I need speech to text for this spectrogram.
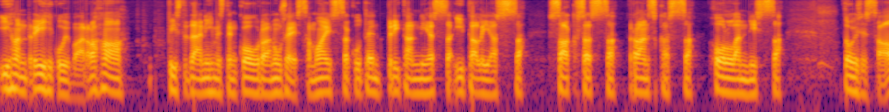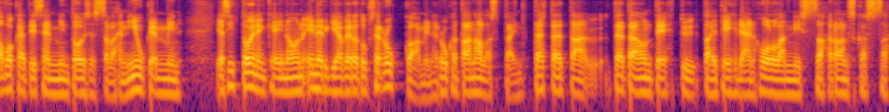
ihan riihikuivaa rahaa, pistetään ihmisten kouraan useissa maissa, kuten Britanniassa, Italiassa, Saksassa, Ranskassa, Hollannissa – toisessa avokätisemmin, toisessa vähän niukemmin. Ja sitten toinen keino on energiaverotuksen rukkaaminen, rukataan alaspäin. Että, tätä on tehty tai tehdään Hollannissa, Ranskassa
